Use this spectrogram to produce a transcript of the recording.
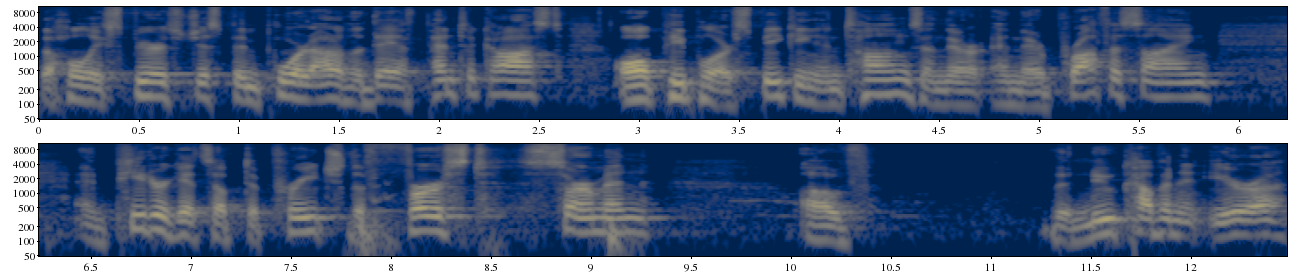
The Holy Spirit's just been poured out on the day of Pentecost. All people are speaking in tongues and they're, and they're prophesying. And Peter gets up to preach the first sermon of the New Covenant era.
